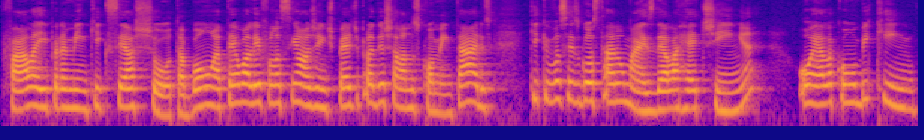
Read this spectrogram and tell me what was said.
fala aí pra mim o que, que você achou, tá bom? Até o Ale falou assim, ó, gente, pede pra deixar lá nos comentários o que, que vocês gostaram mais, dela retinha ou ela com o biquinho? O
